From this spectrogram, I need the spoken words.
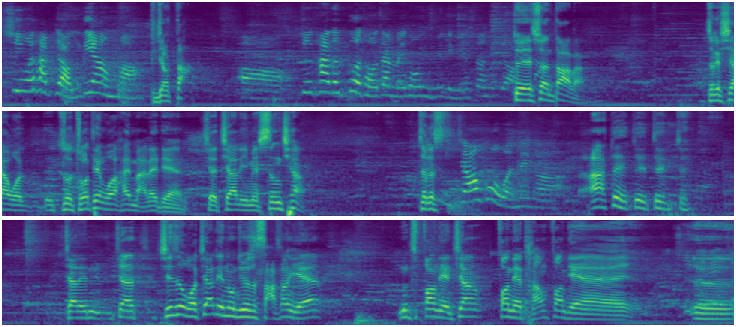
是因为它比较亮吗？比较大，哦，就是它的个头在梅童鱼里面算是比较对，算大了。这个虾我昨昨天我还买了点，在家里面生呛。这个是你教过我那个，啊，对对对对，家里家其实我家里弄就是撒上盐，嗯，放点姜，放点糖，放点呃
